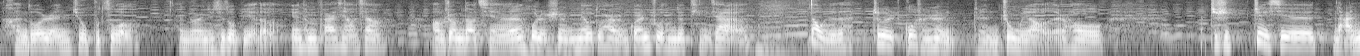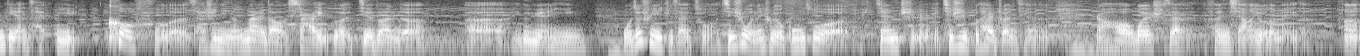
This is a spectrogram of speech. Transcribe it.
很多人就不做了，很多人就去做别的了，因为他们发现好像啊赚不到钱，或者是没有多少人关注，他们就停下来了。但我觉得这个过程是很很重要的，然后就是这些难点才你克服了，才是你能迈到下一个阶段的呃一个原因。我就是一直在做，即使我那时候有工作兼职，其实不太赚钱，然后我也是在分享有的没的，嗯。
